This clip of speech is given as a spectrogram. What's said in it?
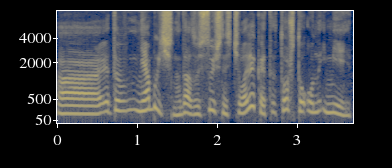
а, это необычно, да, то есть сущность человека это то, что он имеет.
